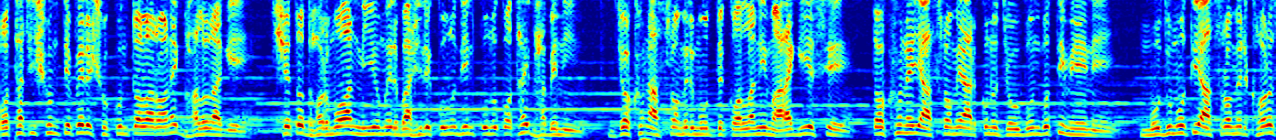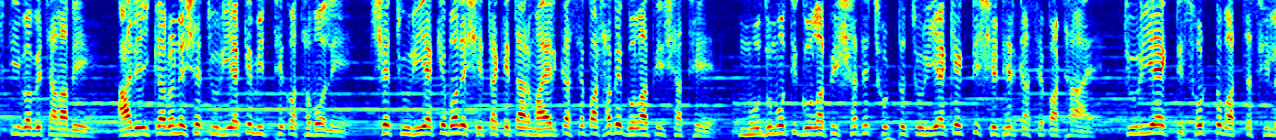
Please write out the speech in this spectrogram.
কথাটি শুনতে পেরে শকুন্তলার অনেক ভালো লাগে। সে তো ধর্ম আর নিয়মের বাহিরে কোনোদিন কোনো কথাই ভাবেনি। যখন আশ্রমের মধ্যে কল্যাণী মারা গিয়েছে, তখন এই আশ্রমে আর কোনো যৌবনবতী মেয়ে নেই। মধুমতি আশ্রমের খরচ কীভাবে চালাবে? আর এই কারণে সে চুরিয়াকে মিথ্যে কথা বলে। সে চুরিয়াকে বলে সে তাকে তার মায়ের কাছে পাঠাবে গোলাপির সাথে। মধুমতি গোলাপির সাথে ছোট্ট চুরিয়াকে একটি শেঠের কাছে পাঠায়। চুরিয়া একটি ছোট্ট বাচ্চা ছিল।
